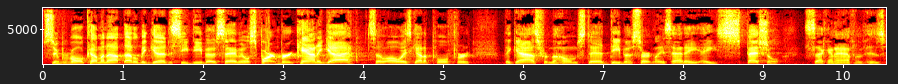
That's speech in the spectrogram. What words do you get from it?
Super Bowl coming up. That'll be good to see Deebo Samuel, Spartanburg County guy. So always got to pull for the guys from the homestead. Deebo certainly has had a, a special second half of his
